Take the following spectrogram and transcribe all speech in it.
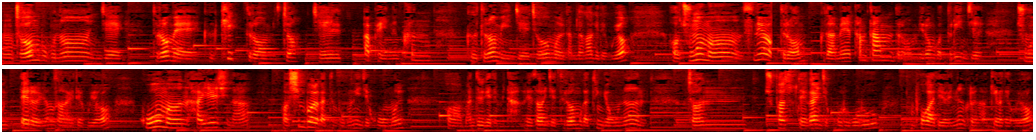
음, 저음 부분은 이제 드럼의 그 킥 드럼 있죠? 제일 앞에 있는 큰 그 드럼이 이제 저음을 담당하게 되고요. 어, 중음은 스네어 드럼, 그 다음에 탐탐 드럼 이런 것들이 이제 중음대를 형성하게 되고요. 고음은 하이햇이나 어, 심벌 같은 부분이 이제 고음을 어, 만들게 됩니다. 그래서 이제 드럼 같은 경우는 전 주파수대가 이제 고루고루 분포가 되어 있는 그런 악기가 되고요.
